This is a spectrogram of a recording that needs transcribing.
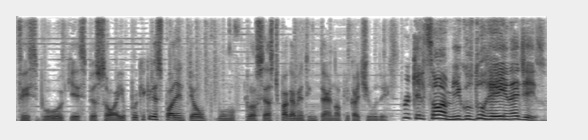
Facebook, esse pessoal aí, por que que eles podem ter um, um processo de pagamento interno no aplicativo deles? Porque eles são amigos do rei, né, Jason?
